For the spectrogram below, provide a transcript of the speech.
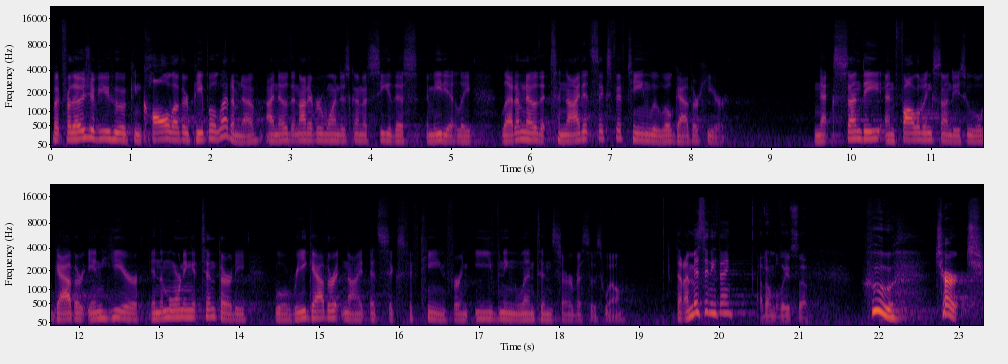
But for those of you who can call other people, let them know. I know that not everyone is going to see this immediately. Let them know that tonight at 6:15 we will gather here. Next Sunday and following Sundays we will gather in here in the morning at 10:30. We'll regather at night at 6:15 for an evening Lenten service as well. Did I miss anything? I don't believe so. Whew, church.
